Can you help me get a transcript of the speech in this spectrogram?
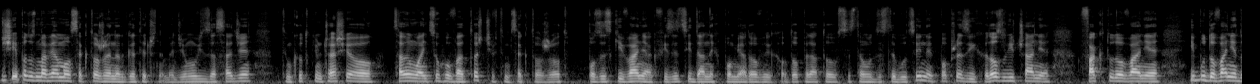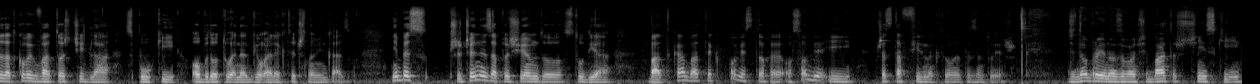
Dzisiaj porozmawiamy o sektorze energetycznym. Będziemy mówić w zasadzie w tym krótkim czasie o całym łańcuchu wartości w tym sektorze, od pozyskiwania, akwizycji danych pomiarowych od operatorów systemów dystrybucyjnych poprzez ich rozliczanie, fakturowanie i budowanie dodatkowych wartości dla spółki obrotu energią elektryczną i gazu. Nie bez przyczyny zaprosiłem do studia Bartka. Bartek, powiedz trochę o sobie i przedstaw firmę, którą reprezentujesz. Dzień dobry, ja nazywam się Bartosz Szczeciński.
